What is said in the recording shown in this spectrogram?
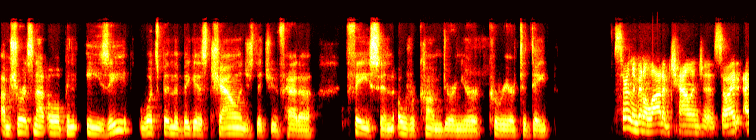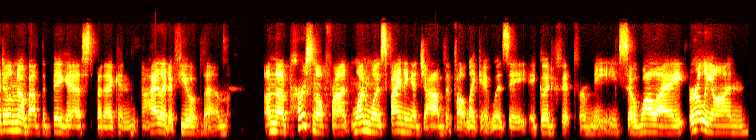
I'm sure it's not all been easy. What's been the biggest challenge that you've had to face and overcome during your career to date? Certainly been a lot of challenges. So I, I don't know about the biggest, but I can highlight a few of them on the personal front, one was finding a job that felt like it was a, a good fit for me. So while I early on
